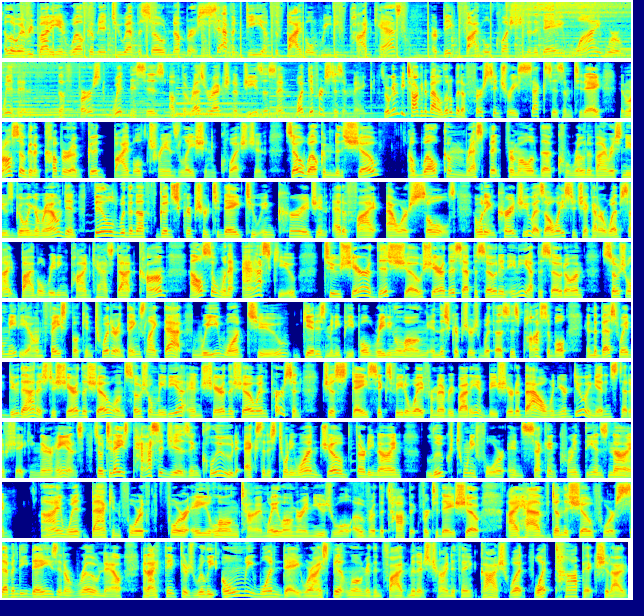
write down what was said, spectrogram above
Hello, everybody, and welcome into episode number 70 of the Bible Reading Podcast. Our big Bible question of the day Why were women the first witnesses of the resurrection of Jesus, and what difference does it make? So, we're going to be talking about a little bit of first century sexism today, and we're also going to cover a good Bible translation question. So, welcome to the show a welcome respite from all of the coronavirus news going around and filled with enough good scripture today to encourage and edify our souls. I want to encourage you, as always, to check out our website, BibleReadingPodcast.com. I also want to ask you to share this show, share this episode and any episode on social media, on Facebook and Twitter and things like that. We want to get as many people reading along in the scriptures with us as possible. And the best way to do that is to share the show on social media and share the show in person. Just stay six feet away from everybody and be sure to bow when you're doing it instead of shaking their hands. So today's passages include Exodus 21, Job 39, Luke 24 and 2 Corinthians 9. I went back and forth for a long time, way longer than usual, over the topic for today's show. I have done this show for 70 days in a row now, and I think there's really only one day where I spent longer than five minutes trying to think, gosh, what, what topic should I,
